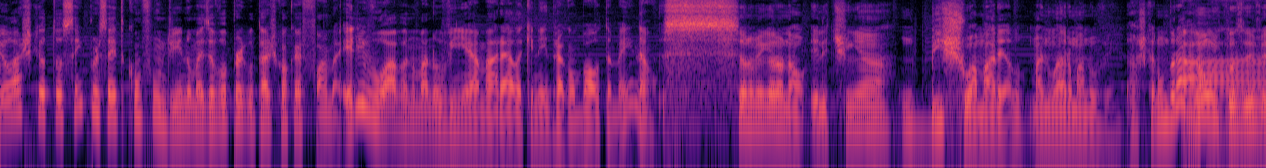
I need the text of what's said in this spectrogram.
Eu acho que eu tô 100% confundindo, mas eu vou perguntar de qualquer forma. Ele voava numa nuvinha amarela que nem Dragon Ball também? Não. Se eu não me engano, não. Ele tinha um bicho amarelo, mas não era uma nuvem. Eu acho que era um dragão, Ah, inclusive.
